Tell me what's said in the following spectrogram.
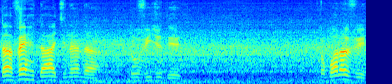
da verdade né, da, do vídeo dele. Então bora ver.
